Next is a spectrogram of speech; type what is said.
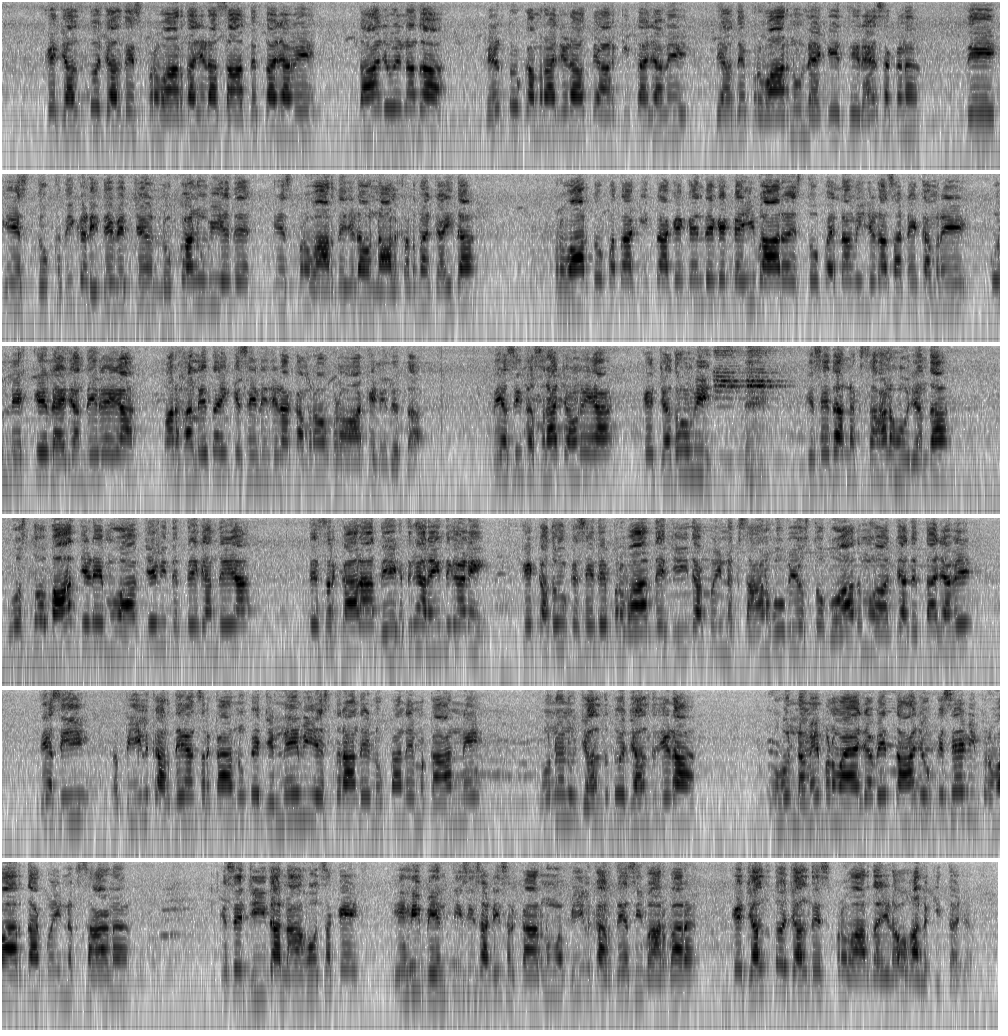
ਕਿ ਜਲਦ ਤੋਂ ਜਲਦ ਇਸ ਪਰਿਵਾਰ ਦਾ ਜਿਹੜਾ ਸਾਥ ਦਿੱਤਾ ਜਾਵੇ, ਤਾਂ ਜੋ ਇਹਨਾਂ ਦਾ ਫਿਰ ਤੋਂ ਕਮਰਾ ਜਿਹੜਾ ਉਹ ਤਿਆਰ ਕੀਤਾ ਜਾਵੇ ਤੇ ਆਪਦੇ ਪਰਿਵਾਰ ਨੂੰ ਲੈ ਕੇ ਇੱਥੇ ਰਹਿ ਸਕਣ। ਤੇ ਇਸ ਦੁੱਖ ਦੀ ਘੜੀ ਦੇ ਵਿੱਚ ਲੋਕਾਂ ਨੂੰ ਵੀ ਇਹਦੇ ਇਸ ਪਰਿਵਾਰ ਦੇ ਜਿਹੜਾ ਉਹ ਨਾਲ ਖੜਨਾ ਚਾਹੀਦਾ। ਪਰਿਵਾਰ ਤੋਂ ਪਤਾ ਕੀਤਾ ਕਿ ਕਹਿੰਦੇ ਕਿ ਕਈ ਵਾਰ ਇਸ ਤੋਂ ਪਹਿਲਾਂ ਵੀ ਜਿਹੜਾ ਸਾਡੇ ਕਮਰੇ ਉਹ ਲਿਖ ਕੇ ਲੈ ਜਾਂਦੇ ਰਹੇ ਆ, ਪਰ ਹਾਲੇ ਤਾਈਂ ਕਿਸੇ ਨੇ ਜਿਹੜਾ ਕਮਰਾ ਉਹ ਬਣਵਾ ਕੇ ਨਹੀਂ ਦਿੱਤਾ। ਤੇ ਅਸੀਂ ਦੱਸਣਾ ਚਾਹੁੰਦੇ ਆ ਕਿ ਜਦੋਂ ਵੀ ਕਿਸੇ ਦਾ ਨੁਕਸਾਨ ਹੋ ਜਾਂਦਾ, ਉਸ ਤੋਂ ਬਾਅਦ ਜਿਹੜੇ ਮੁਆਵਜ਼ੇ ਵੀ ਦਿੱਤੇ ਜਾਂਦੇ ਆ, ਤੇ ਸਰਕਾਰਾਂ ਦੇਖਦੀਆਂ ਰਹਿੰਦੀਆਂ ਨੇ ਕਿ ਕਦੋਂ ਕਿਸੇ ਦੇ ਪਰਿਵਾਰ ਦੇ ਜੀ ਦਾ ਕੋਈ ਨੁਕਸਾਨ ਹੋਵੇ, ਉਸ ਤੋਂ ਬਾਅਦ ਮੁਆਵਜ਼ਾ ਦਿੱਤਾ ਜਾਵੇ। ਤੇ ਅਸੀਂ ਅਪੀਲ ਕਰਦੇ ਹਾਂ ਸਰਕਾਰ ਨੂੰ ਕਿ ਜਿੰਨੇ ਵੀ ਇਸ ਤਰ੍ਹਾਂ ਦੇ ਲੋਕਾਂ ਦੇ ਮਕਾਨ ਨੇ, ਉਹਨਾਂ ਨੂੰ ਜਲਦ ਤੋਂ ਜਲਦ ਜਿਹੜਾ ਉਹ ਨਵੇਂ ਬਣਵਾਇਆ ਜਾਵੇ, ਤਾਂ ਜੋ ਕਿਸੇ ਵੀ ਪਰਿਵਾਰ ਦਾ ਕੋਈ ਨੁਕਸਾਨ ਕਿਸੇ ਜੀ ਦਾ ਨਾ ਹੋ ਸਕੇ। ਇਹੀ ਬੇਨਤੀ ਸੀ ਸਾਡੀ ਸਰਕਾਰ ਨੂੰ, ਅਪੀਲ ਕਰਦੇ ਅਸੀਂ ਵਾਰ-ਵਾਰ ਕਿ ਜਲਦ ਤੋਂ ਜਲਦ ਇਸ ਪਰਿਵਾਰ ਦਾ ਜਿਹੜਾ ਉਹ ਹੱਲ ਕੀਤਾ ਜਾਵੇ।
